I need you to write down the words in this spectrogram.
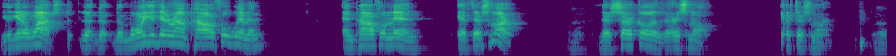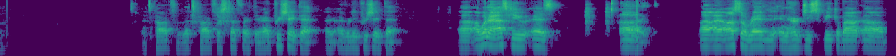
you're gonna watch the, the the more you get around powerful women and powerful men, if they're smart, mm-hmm. their circle is very small. If they're smart. Mm-hmm. That's powerful. That's powerful stuff right there. I appreciate that. I, I really appreciate that. Uh, I want to ask you as uh, I also read and heard you speak about uh,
